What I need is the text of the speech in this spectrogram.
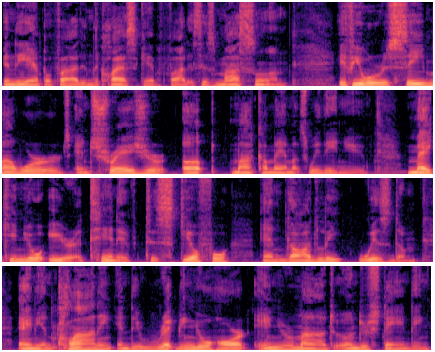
in the Amplified, in the Classic Amplified, it says, My son, if you will receive my words and treasure up my commandments within you, making your ear attentive to skillful and godly wisdom, and inclining and directing your heart and your mind to understanding,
